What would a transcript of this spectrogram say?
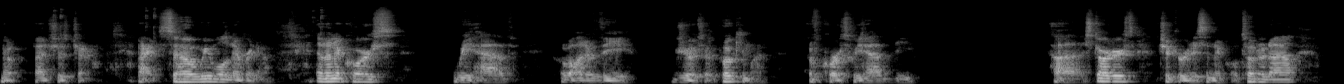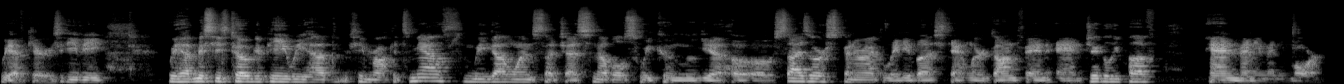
No, that's just general. All right, so we will never know. And then, of course, we have a lot of the Johto Pokemon. Of course, we have the uh, starters, Chikorita, and Totodile. We have Gary's Eevee. We have Misty's Togepi. We have Team Rocket's Meowth. We got ones such as Snubbull, Suicune, Lugia, Ho-Oh, Scizor, Spinarak, Ladybug, Stantler, Donphan, and Jigglypuff and many, many more.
